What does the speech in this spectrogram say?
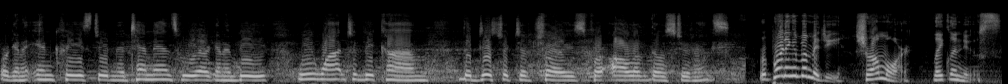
We're going to increase student attendance. We are going to be, we want to become the district of choice for all of those students. Reporting in Bemidji, Cheryl Moore, Lakeland News.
